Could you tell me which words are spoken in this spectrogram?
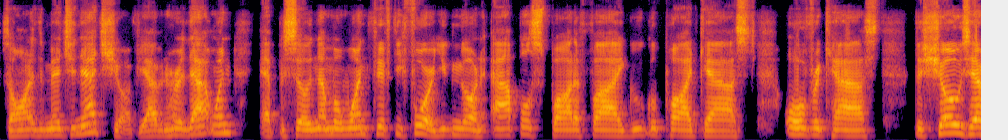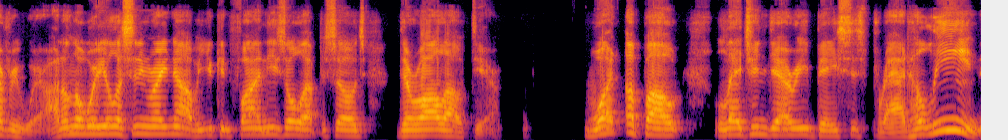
So I wanted to mention that show. If you haven't heard that one, episode number 154, you can go on Apple, Spotify, Google Podcasts, Overcast. The show's everywhere. I don't know where you're listening right now, but you can find these old episodes. They're all out there. What about legendary bassist Brad Halin,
